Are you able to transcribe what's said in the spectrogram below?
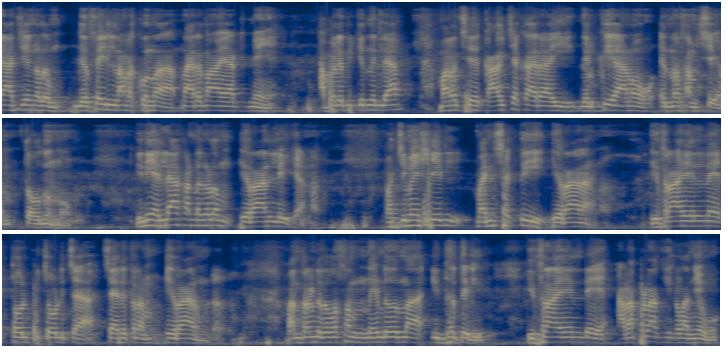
രാജ്യങ്ങളും ഗസയിൽ നടക്കുന്ന നരനായാട്ടിനെ അപലപിക്കുന്നില്ല. മറിച്ച് കാഴ്ചക്കാരായി നിൽക്കുകയാണോ എന്ന സംശയം തോന്നുന്നു. ഇനി എല്ലാ കണ്ണുകളും ഇറാനിലേക്കാണ്. പശ്ചിമേഷ്യയിൽ വൻ ശക്തി ഇറാനാണ്. ഇസ്രായേലിനെ തോൽപ്പിച്ചോടിച്ച ചരിത്രം ഇറാനുണ്ട്. പന്ത്രണ്ട് ദിവസം നീണ്ടുനിന്ന യുദ്ധത്തിൽ ഇസ്രായേലിന്റെ അടപ്പിളാക്കി കളഞ്ഞു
